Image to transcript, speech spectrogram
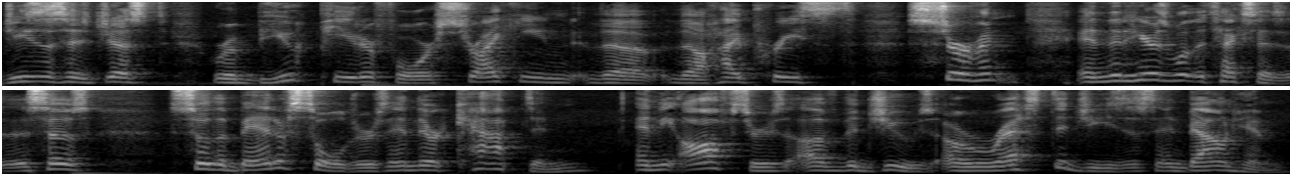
Jesus has just rebuked Peter for striking the, the high priest's servant. And then here's what the text says it says, So the band of soldiers and their captain and the officers of the Jews arrested Jesus and bound him.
